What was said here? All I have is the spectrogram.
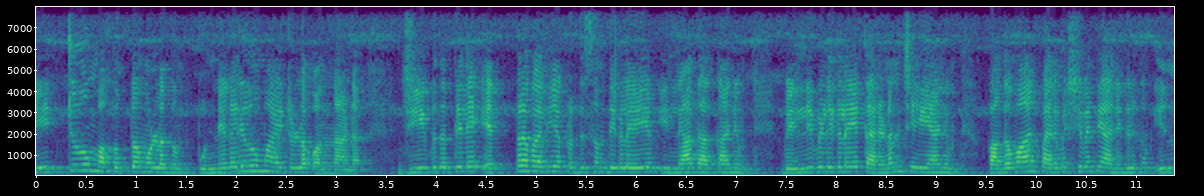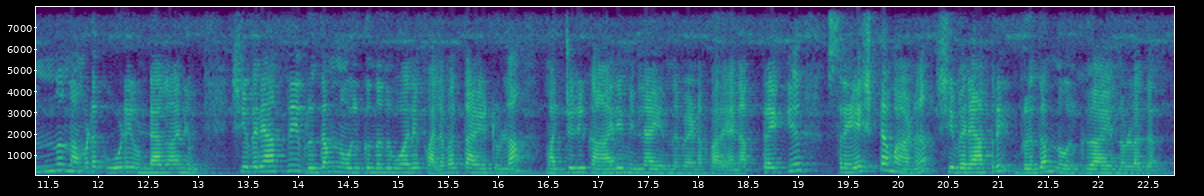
ഏറ്റവും മഹത്വമുള്ളതും പുണ്യകരവുമായിട്ടുള്ള ഒന്നാണ്. ജീവിതത്തിലെ എത്ര വലിയ പ്രതിസന്ധികളെയും ഇല്ലാതാക്കാനും വെല്ലുവിളികളെ തരണം ചെയ്യാനും ഭഗവാൻ പരമശിവന്റെ അനുഗ്രഹം എന്നും നമ്മുടെ കൂടെ ഉണ്ടാകാനും ശിവരാത്രി വ്രതം നോൽക്കുന്നത് പോലെ ഫലവത്തായിട്ടുള്ള മറ്റൊരു കാര്യമില്ല എന്ന് വേണം പറയാൻ. അത്രയ്ക്ക് ശ്രേഷ്ഠമാണ് ശിവരാത്രി വ്രതം നോൽക്കുക എന്നുള്ളത്.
